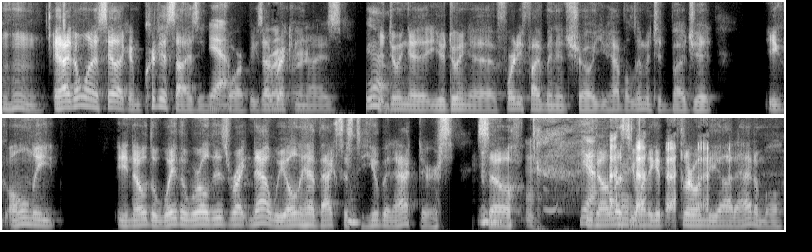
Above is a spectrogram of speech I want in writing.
Mm-hmm. And I don't want to say like I'm criticizing Yeah. you for it because I Right, right. recognize Yeah. you're doing a you're doing a 45 minute show. You have a limited budget. You only, you know, the way the world is right now, we only have access to human actors. So yeah you know, unless you want to get throw in the odd animal.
